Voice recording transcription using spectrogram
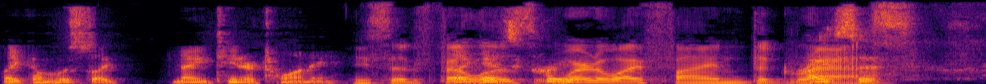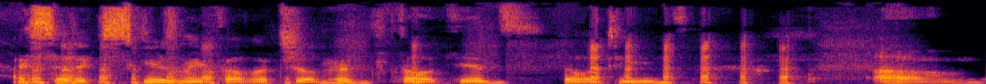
like I was like 19 or 20. He said, "Fellas, crazy. where do I find the grass?" I said, I said, "Excuse me, fellow children, fellow kids, fellow teens. Um,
